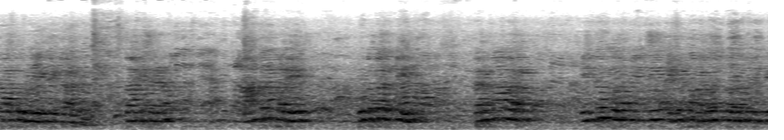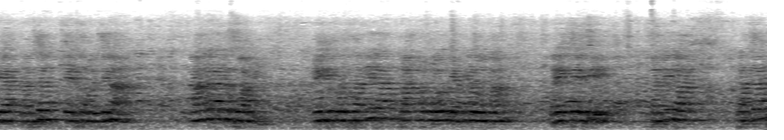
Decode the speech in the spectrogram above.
காத்துக் கொண்டிருக்கிறார்கள் சுவாமி சரணம் ఆంధ్రప్రదేశ్ పుట్టుకలకి హిందూపురం నుంచి అయ్యప్ప భగవత్వరం విద్య దర్శనం చేస్తూ వచ్చిన నాగరాజ స్వామి. మీరు ఇప్పుడు సన్నిధానం ప్రాంతంలో ఎక్కడ ఉన్నా దయచేసి సన్నిధానం ప్రచార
